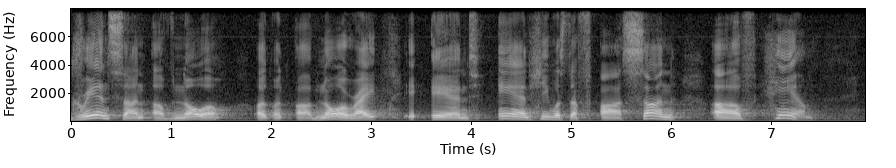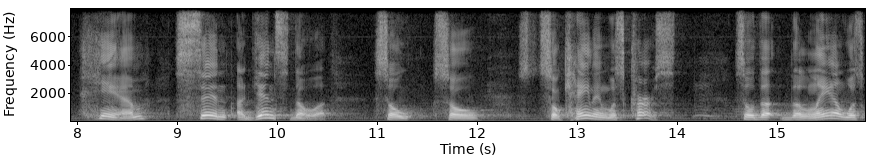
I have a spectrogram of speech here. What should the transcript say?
grandson of Noah, of, of Noah, right? And, and he was the uh, son of Ham. Ham sinned against Noah. So, so, so Canaan was cursed. So the, the land was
